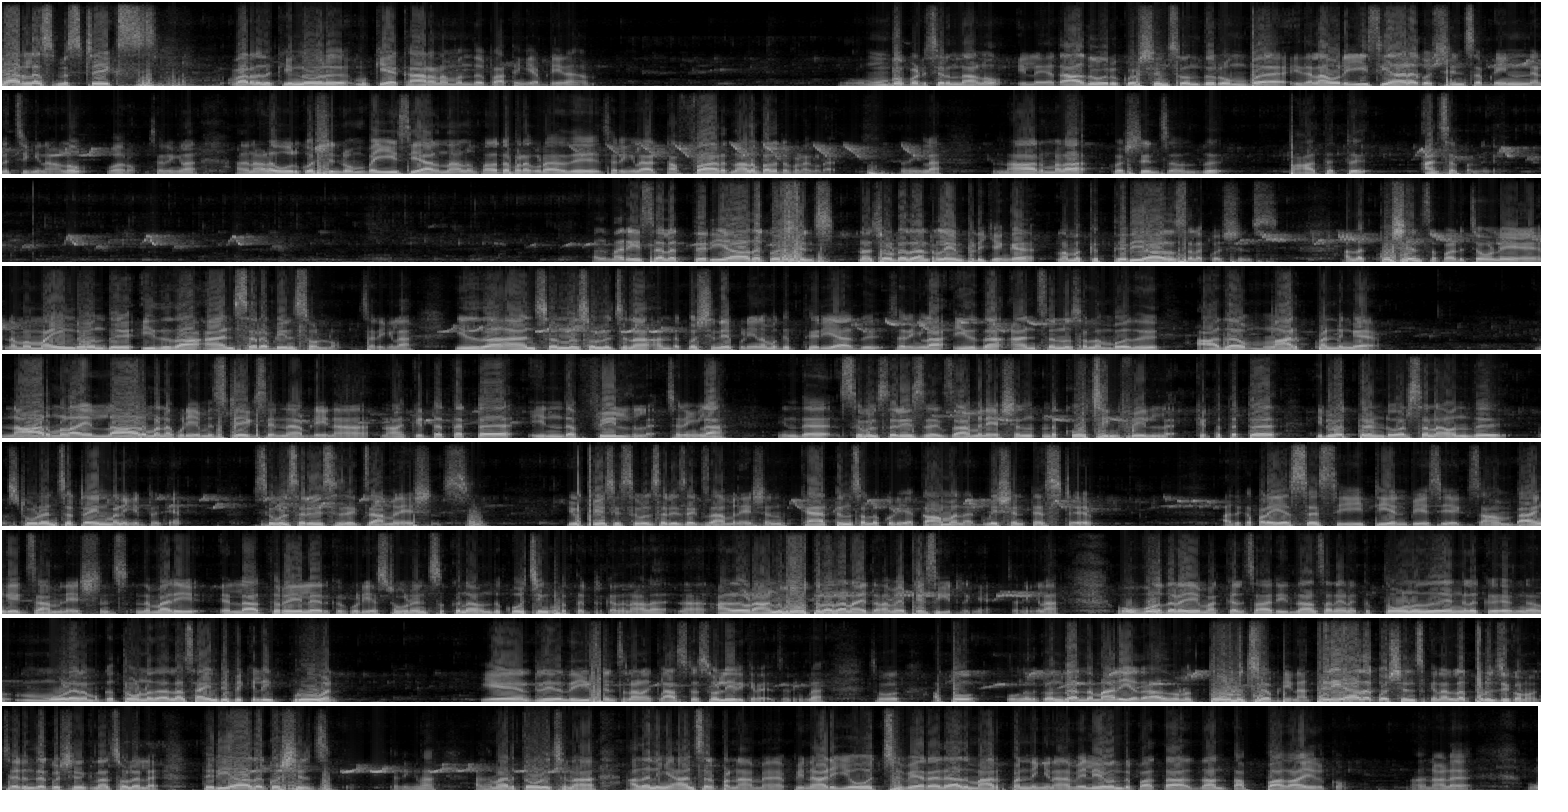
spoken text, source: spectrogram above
கேர்லெஸ் மிஸ்டேக்ஸ் வர்றதுக்கு இன்னொரு முக்கிய காரணம் வந்து பார்த்தீங்க அப்படின்னா ரொம்ப படிச்சிருந்தாலும் இல்லை ஏதாவது ஒரு கொஷின்ஸ் வந்து ரொம்ப இதெல்லாம் ஒரு ஈஸியான கொஷின்ஸ் அப்படின்னு நினச்சிங்கனாலும் வரும் சரிங்களா? அதனால் ஒரு கொஷின் ரொம்ப ஈஸியாக இருந்தாலும் பதட்டப்படக்கூடாது சரிங்களா? டஃப்பாக இருந்தாலும் பதட்டப்படக்கூடாது சரிங்களா? நார்மலாக கொஷின்ஸை வந்து பார்த்துட்டு ஆன்சர் பண்ணுங்கள் அது மாதிரி சில தெரியாத கொஷின்ஸ் நான் சொல்கிறது அண்டர்லைன் படிக்கங்க நமக்கு தெரியாத சில கொஷின்ஸ் அந்த கொஷின்ஸை படித்தோடனே நம்ம மைண்டு வந்து இதுதான் ஆன்சர் அப்படின்னு சொல்லும். சரிங்களா? இதுதான் ஆன்சர்னு சொல்லுச்சுன்னா அந்த கொஷின் எப்படி நமக்கு தெரியாது. சரிங்களா? இதுதான் ஆன்சர்னு சொல்லும்போது அதை மார்க் பண்ணுங்க. நார்மலாக எல்லோரும் பண்ணக்கூடிய மிஸ்டேக்ஸ் என்ன அப்படின்னா நான் கிட்டத்தட்ட இந்த ஃபீல்டில் சரிங்களா? இந்த சிவில் சர்வீஸ் எக்ஸாமினேஷன் இந்த கோச்சிங் ஃபீல்டில் கிட்டத்தட்ட இருபத்தி ரெண்டு வருஷம் நான் வந்து ஸ்டூடெண்ட்ஸை ட்ரெயின் பண்ணிக்கிட்டு இருக்கேன். Civil services examinations UPSC civil service examination கேட்டுன்னு சொல்லக்கூடிய காமன் அட்மிஷன் டெஸ்ட்டு அதுக்கப்புறம் SSC TNPSC exam bank examinations இந்த மாதிரி எல்லா துறையில் இருக்கக்கூடிய ஸ்டூடெண்ட்ஸுக்கு நான் வந்து கோச்சிங் கொடுத்துட்ருக்கறதுனால நான் அதோட அனுபவத்தில் தான் நான் இதெல்லாமே பேசிக்கிட்டு இருக்கேன் சரிங்களா? ஒவ்வொரு தடவையும் மக்கள் சார் இதுதான் சார் எனக்கு தோணுது எங்களுக்கு எங்கள் மூளை நமக்கு தோணுது அதெல்லாம் சயின்டிஃபிக்கலி ப்ரூவன் ஏன் என்று இந்த ஈசன்ஸ்லாம் நான் கிளாஸில் சொல்லியிருக்கிறேன் சரிங்களா? ஸோ அப்போது உங்களுக்கு வந்து அந்த மாதிரி ஏதாவது ஒன்று தோணுச்சு அப்படின்னா தெரியாத கொஷின்ஸுக்கு நல்லா புரிஞ்சுக்கணும். தெரிஞ்ச கொஷினுக்கு நான் சொல்லலை. தெரியாத கொஷின்ஸுக்கு சரிங்களா? அந்த மாதிரி தோணுச்சுன்னா அதை நீங்கள் ஆன்சர் பண்ணாமல் பின்னாடி யோசிச்சு வேறு ஏதாவது மார்க் பண்ணிங்கன்னா வெளியே வந்து பார்த்தா அதுதான் தப்பாக தான் இருக்கும். அதனால்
